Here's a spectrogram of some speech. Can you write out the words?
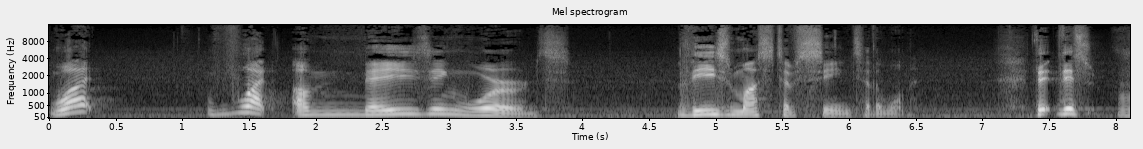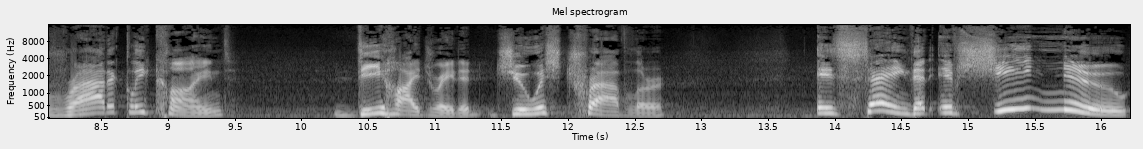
What, what amazing words these must have seemed to the woman. Th- this radically kind, dehydrated Jewish traveler is saying that if she knew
